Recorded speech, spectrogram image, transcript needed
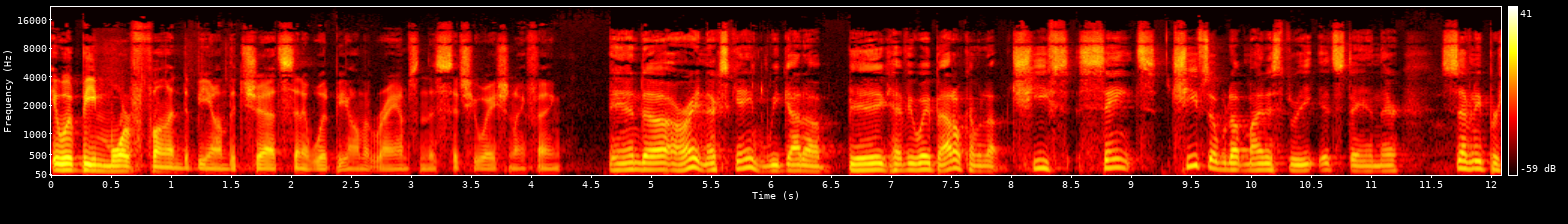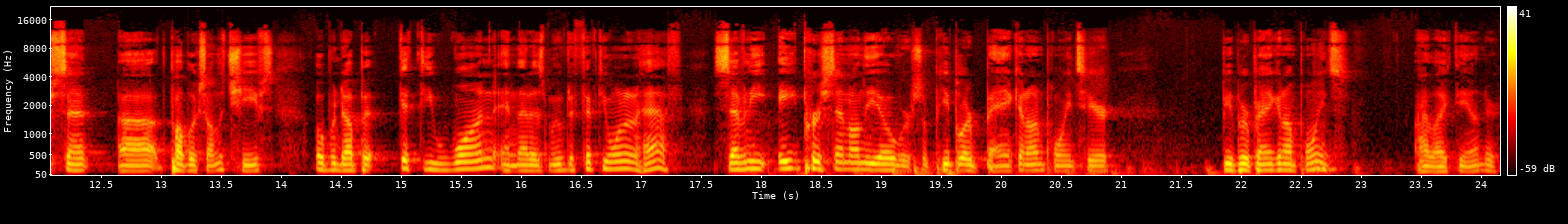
it would be more fun to be on the Jets than it would be on the Rams in this situation. I think. And uh, all right, next game we got a big heavyweight battle coming up. Chiefs Saints. Chiefs opened up minus three. It's staying there. Seventy percent. Uh, the public's on the Chiefs. Opened up at fifty-one, and that has moved to fifty-one and a half. Seventy-eight percent on the over. So people are banking on points here. People are banking on points. I like the under.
